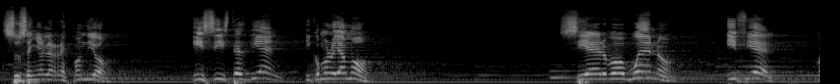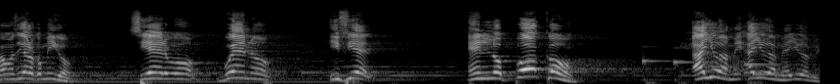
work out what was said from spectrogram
Su Señor le respondió, hiciste bien. ¿Y cómo lo llamó? Siervo bueno y fiel. Vamos, dígalo conmigo. Siervo bueno y fiel. En lo poco. Ayúdame, ayúdame, ayúdame.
